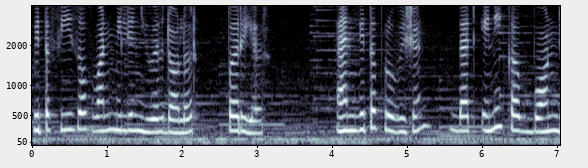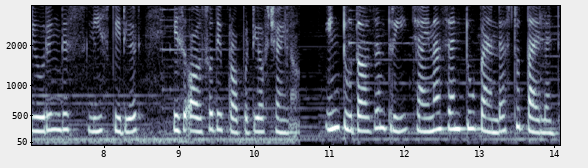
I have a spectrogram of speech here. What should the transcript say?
with a fees of 1 million US dollar per year and with a provision that any cub born during this lease period is also the property of China. In 2003, China sent two pandas to Thailand.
